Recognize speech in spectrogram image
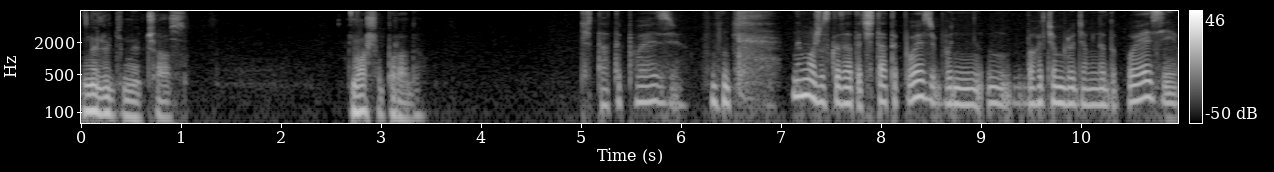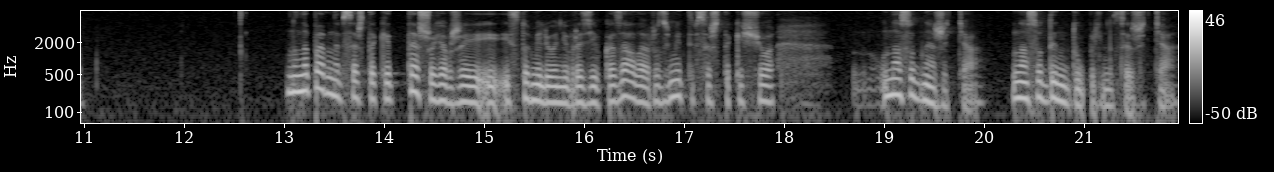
нелюдяний час? Ваша порада. Читати поезію. Не можу сказати читати поезію, бо багатьом людям не до поезії. Ну, напевне, все ж таки те, що я вже і і 100 мільйонів разів казала, розуміти все ж таки, що у нас одне життя, у нас один дубль на це життя.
